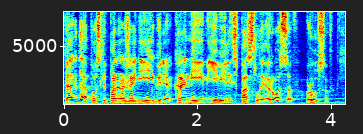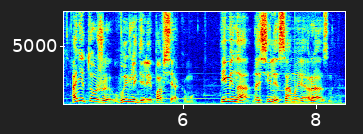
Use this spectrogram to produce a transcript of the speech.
Когда после поражения Игоря к ромеям явились послы Росов, русов, они тоже выглядели по-всякому. Имена носили самые разные,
